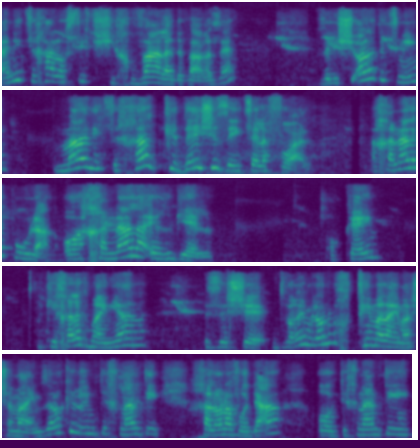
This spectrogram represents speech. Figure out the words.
אני צריכה להוסיף שכבה לדבר הזה, ולשאול את עצמי, מה אני צריכה כדי שזה יצא לפועל. הכנה לפעולה, או הכנה להרגל, אוקיי? כי חלק מהעניין זה שדברים לא נוחתים עליי מהשמיים. זה לא כאילו אם תכננתי חלון עבודה, או תכננתי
